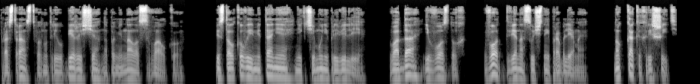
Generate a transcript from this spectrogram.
пространство внутри убежища напоминало свалку. Бестолковые метания ни к чему не привели. Вода и воздух — вот две насущные проблемы. Но как их решить?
